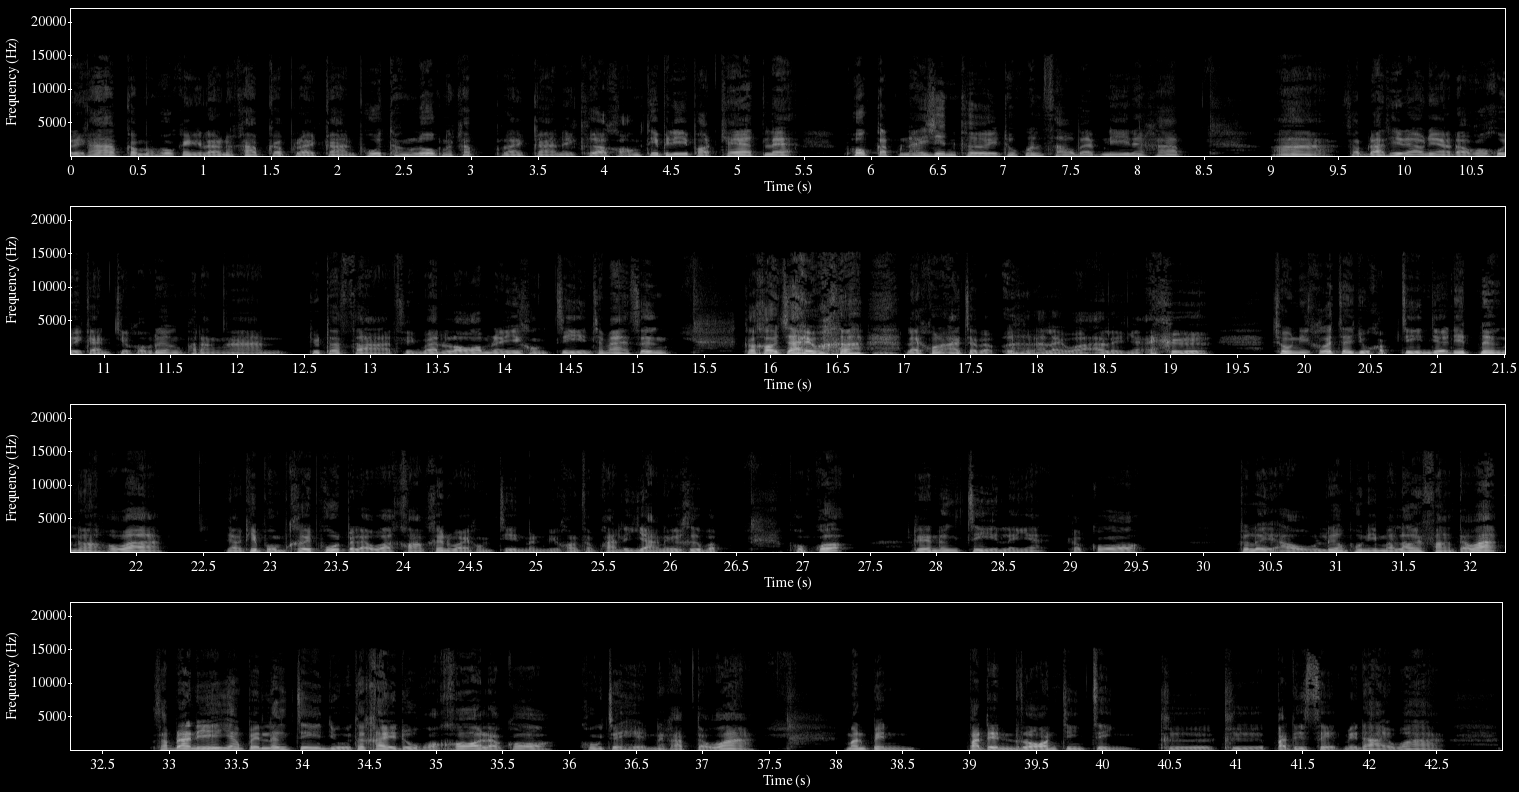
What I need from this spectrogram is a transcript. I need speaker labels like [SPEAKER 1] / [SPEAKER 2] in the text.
[SPEAKER 1] วัสดีครับ กลับมาพบกันอีกแล้วนะครับ กับรายการพูดทั้งโลกนะครับ รายการในเครือของ TPD Podcast และพบกับไนท์เช่นเคย ทุกวันเสาร์แบบนี้นะครับอ่าสัปดาห์ที่แล้วเนี่ยเราก็คุยกันเกี่ยวกับเรื่องพลังงาน ยุทธศาสตร์ สิ่งแวดล้อมอะไรนี้ของจีนใช่ไหมซึ่งก็เข้าใจว่าหลายคนอาจจะแบบเอออะไรวะอะไรเงี้ยคือ ช่วงนี้ก็จะอยู่กับจีนเยอะนิดนึงเนาะเพราะว่าอย่างที่ผมเคยพูดไปแล้วว่าความเคลื่อนไหวของจีนมันมีความสำคัญอีกอย่างนึงก็คือแบบ ผมก็เรียนเรื่องจีนอะไรเงี้ย แล้วก็ ก็เลยเอาเรื่องพวกนี้มาเล่าให้ฟัง แต่ว่า สัปดาห์นี้ยังเป็นเรื่องจีนอยู่ถ้าใครดูหัวข้อแล้วก็คงจะเห็นนะครับ แต่ว่ามันเป็นประเด็นร้อนจริง ๆ คือคือปฏิเสธไม่ได้ว่า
